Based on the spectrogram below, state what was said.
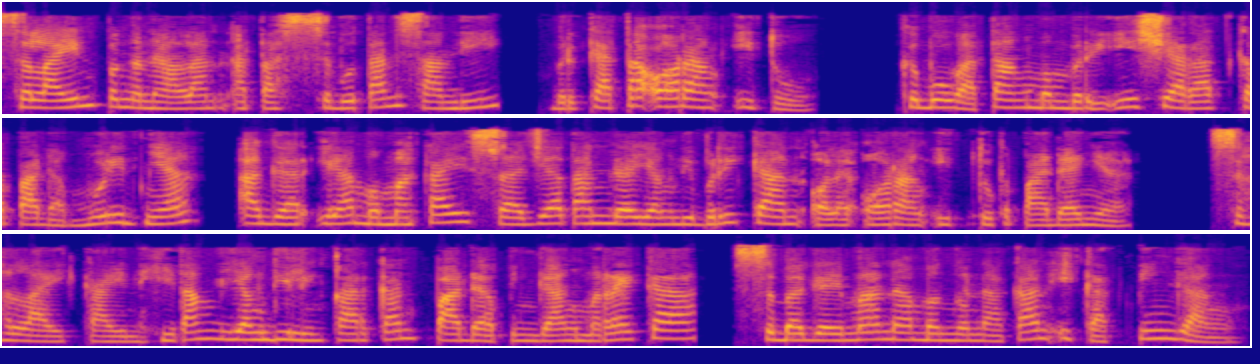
selain pengenalan atas sebutan sandi, berkata orang itu. Keboatang memberi isyarat kepada muridnya, agar ia memakai saja tanda yang diberikan oleh orang itu kepadanya sehelai kain hitam yang dilingkarkan pada pinggang mereka, sebagaimana mengenakan ikat pinggang.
